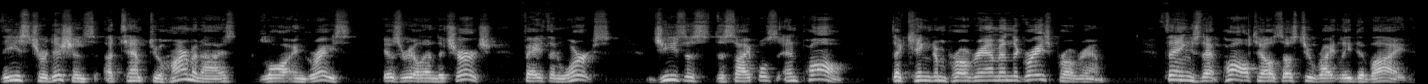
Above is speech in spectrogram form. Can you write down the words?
These traditions attempt to harmonize law and grace, Israel and the church, faith and works, Jesus' disciples and Paul, the kingdom program and the grace program, things that Paul tells us to rightly divide.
